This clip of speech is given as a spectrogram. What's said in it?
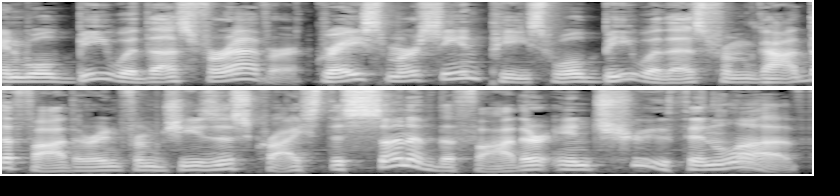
and will be with us forever. Grace, mercy, and peace will be with us from God the Father and from Jesus Christ, the Son of the Father, in truth and love.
